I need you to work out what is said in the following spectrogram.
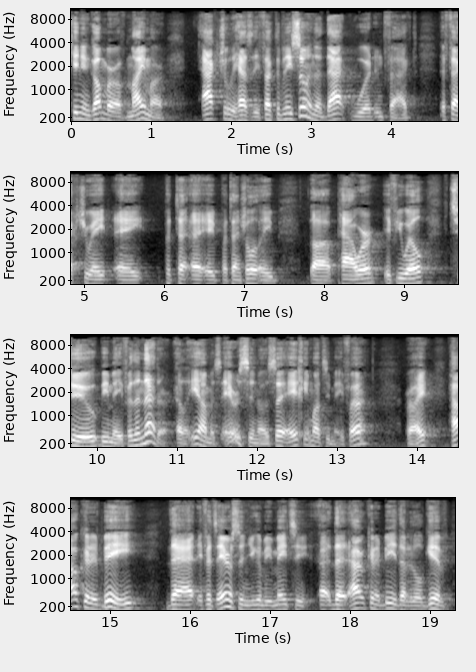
Kenyan Gomer of Maimar actually has the effect of Nisuin, then that would, in fact, effectuate a, a potential, a uh, power, if you will, to be made for the nether. Right? How could it be that if it's Erison, you're going to be made to, uh, that, how can it be that it'll give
